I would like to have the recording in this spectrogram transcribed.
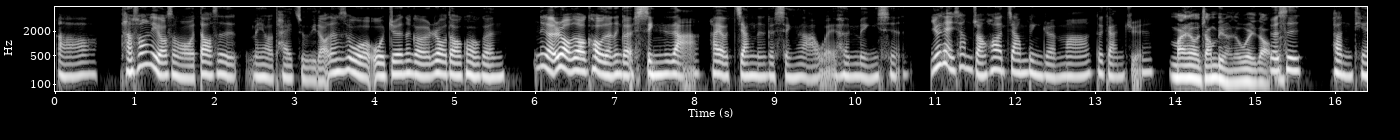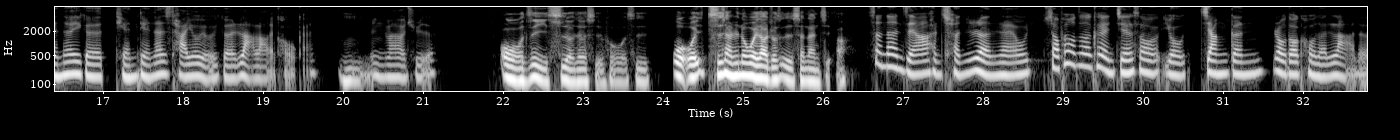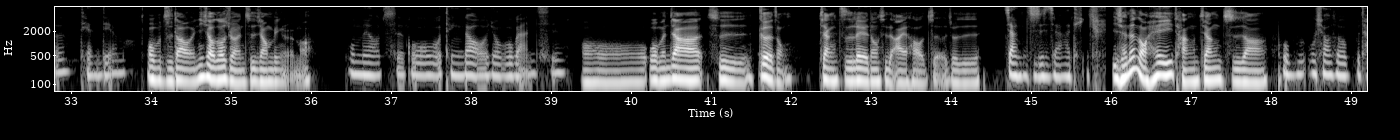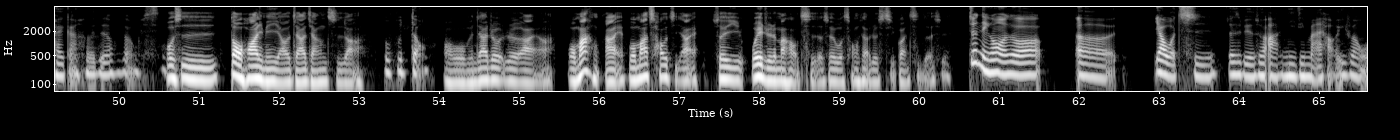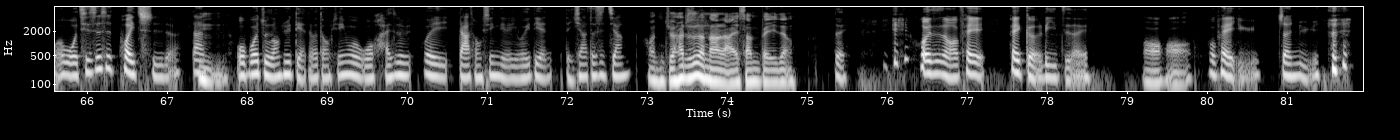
哦，糖霜里有什么？我倒是没有太注意到，但是我我觉得那个肉豆蔻跟那个肉豆蔻的那个辛辣，还有姜的那个辛辣味很明显，有点像转化姜饼人吗的感觉，蛮有姜饼人的味道的，就是很甜的一个甜点，但是它又有一个辣辣的口感，嗯，嗯，蛮有趣的。哦，我自己试了这个食谱，我是我我一吃下去那味道就是圣诞节啊，圣诞节啊，很成人哎，我小朋友真的可以接受有姜跟肉豆蔻的辣的甜点吗？我不知道哎，你小时候喜欢吃姜饼人吗？我没有吃过，我听到我就不敢吃。哦，我们家是各种姜汁类的东西的爱好者，就是姜汁家庭，以前那种黑糖姜汁啊，我不，我小时候不太敢喝这种东西，或是豆花里面也要加姜汁啊。我不懂。哦，我们家就热爱啊，我妈很爱，我妈超级爱，所以我也觉得蛮好吃的，所以我从小就习惯吃这些。就你跟我说，呃，要我吃，就是比如说啊，你已经买好一份，我我其实是会吃的，但嗯，我不会主动去点这个东西，因为我还是会打从心里有一点，等一下这是姜，哦，你觉得它就是拿来三杯这样？对 或者是什么配配蛤蜊之类的，哦哦，或配鱼蒸鱼，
